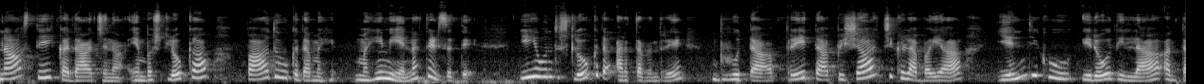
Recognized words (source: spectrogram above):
ನಾಸ್ತಿ ಕದಾಚನ ಎಂಬ ಶ್ಲೋಕ ಪಾದೋಕದ ಮಹಿ, ಮಹಿಮೆಯನ್ನು ತಿಳಿಸುತ್ತೆ. ಈ ಒಂದು ಶ್ಲೋಕದ ಅರ್ಥವೆಂದರೆ ಭೂತ ಪ್ರೇತ ಪಿಶಾಚಿಗಳ ಭಯ ಎಂದಿಗೂ ಇರೋದಿಲ್ಲ ಅಂತ.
